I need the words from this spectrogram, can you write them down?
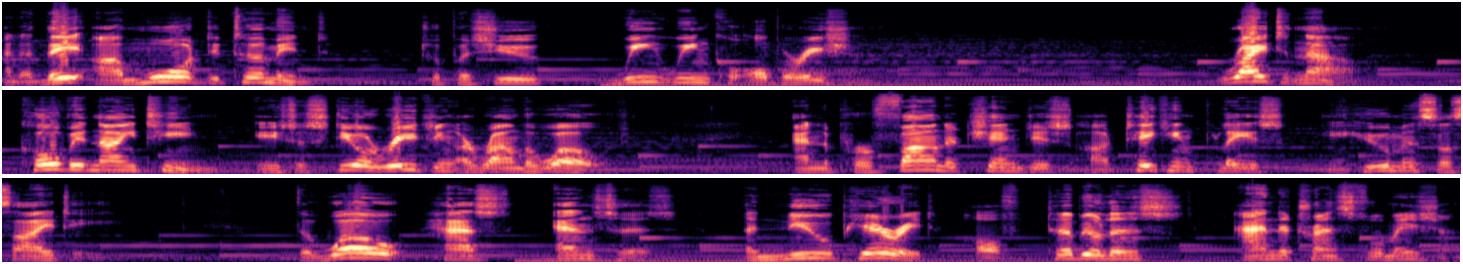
and they are more determined to pursue win win cooperation. Right now, COVID 19 is still raging around the world, and profound changes are taking place in human society. The world has entered a new period of turbulence and transformation.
